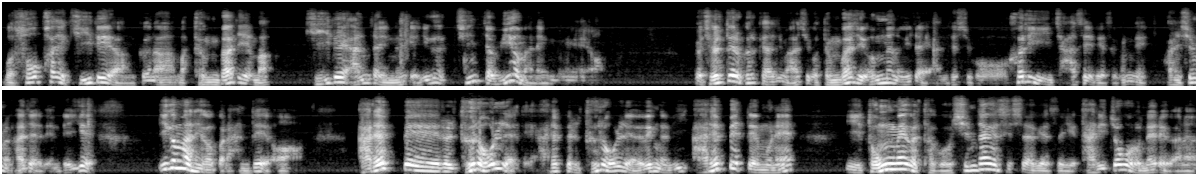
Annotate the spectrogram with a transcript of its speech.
뭐 소파에 기대에 앉거나 막 등받이에 막 기대에 앉아 있는 게 이건 진짜 위험한 행동이에요. 그러니까 절대로 그렇게 하지 마시고 등받이 없는 의자에 앉으시고 허리 자세에 대해서 굉장히 관심을 가져야 되는데 이게 이것만 해갖고는 안 돼요. 아랫배를 들어 올려야 돼요. 아랫배를 들어 올려야. 왜냐면 이 아랫배 때문에 이 동맥을 타고 심장에서 시작해서 다리 쪽으로 내려가는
